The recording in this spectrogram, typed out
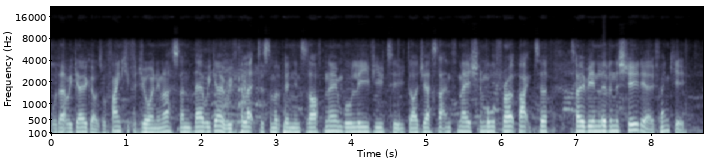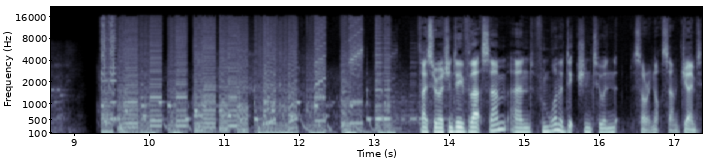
Well, there we go, guys. Well, thank you for joining us, and there we go. We've collected some opinions this afternoon. We'll leave you to digest that information. We'll throw it back to Toby and Liv in the studio. Thank you. Thanks very much indeed for that, Sam. And from one addiction to an sorry, not Sam, James.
